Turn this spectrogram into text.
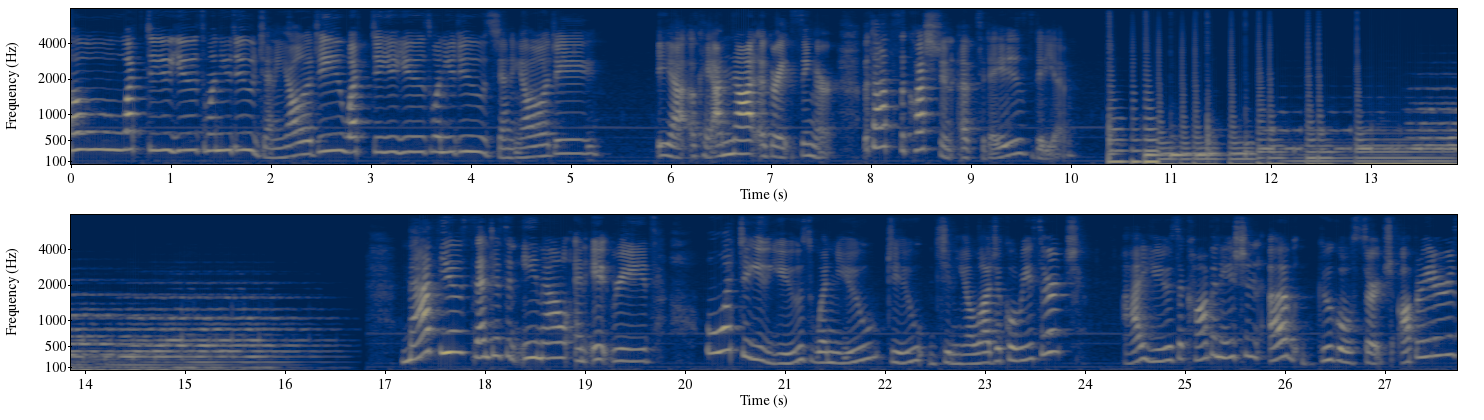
Oh, what do you use when you do genealogy? What do you use when you do genealogy? Yeah, okay, I'm not a great singer, but that's the question of today's video. Matthew sent us an email and it reads, What do you use when you do genealogical research? I use a combination of Google search operators,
